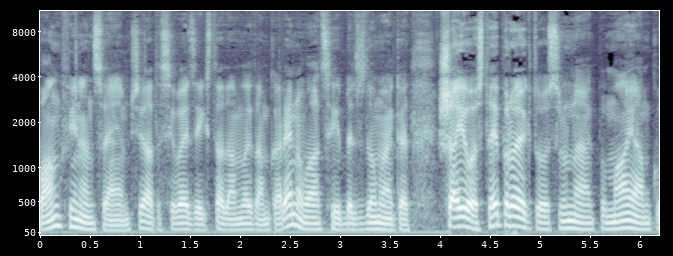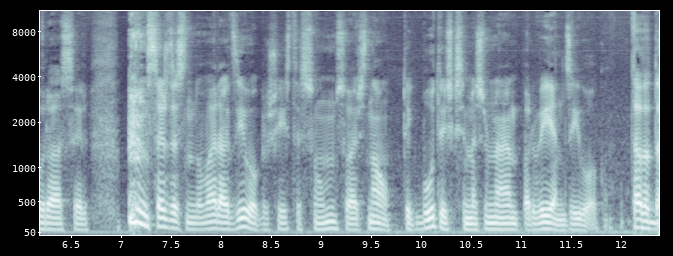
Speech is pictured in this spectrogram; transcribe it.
banka finansējums, jā, tas ir vajadzīgs tādām lietām kā renovācija, bet es domāju, ka šajos te projektos runājot par mājām, kurās ir 60 un vairāk dzīvokļu, šīs summas vairs nav tik būtiskas, ja mēs runājam par vienu dzīvokli. Tātad,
